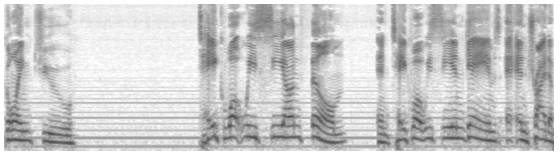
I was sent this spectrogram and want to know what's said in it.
going to take what we see on film and take what we see in games and, and try to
